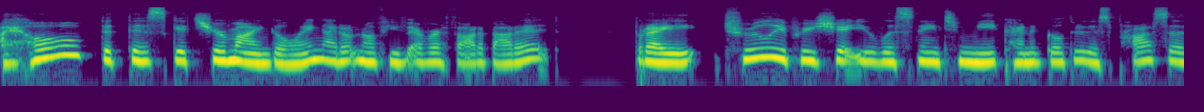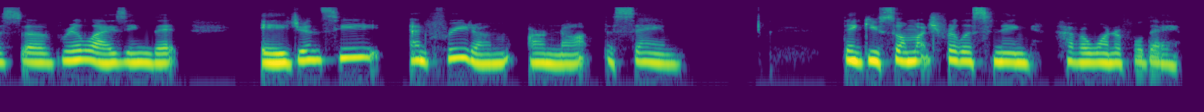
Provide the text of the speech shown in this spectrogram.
I hope that this gets your mind going. I don't know if you've ever thought about it, but I truly appreciate you listening to me kind of go through this process of realizing that agency and freedom are not the same. Thank you so much for listening. Have a wonderful day.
